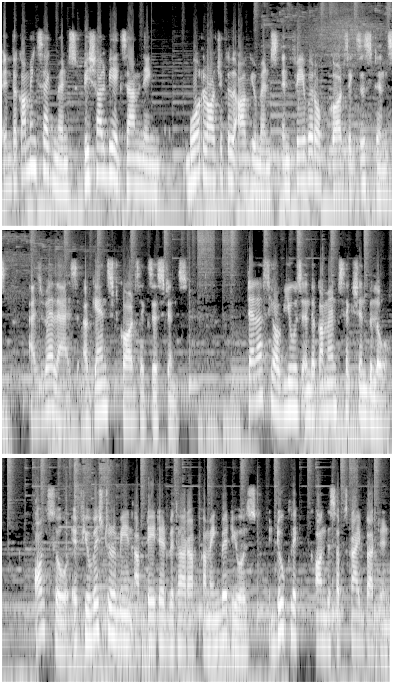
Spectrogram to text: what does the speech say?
In the coming segments, we shall be examining more logical arguments in favor of God's existence as well as against God's existence. Tell us your views in the comment section below. Also, if you wish to remain updated with our upcoming videos, do click on the subscribe button.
